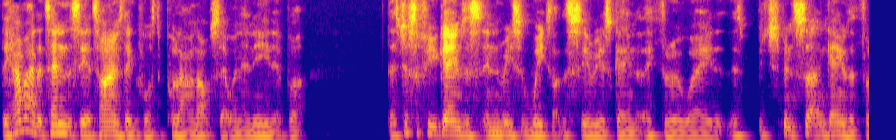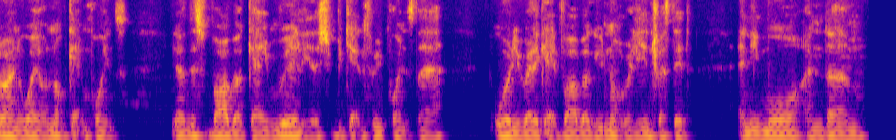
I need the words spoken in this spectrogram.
they have had a tendency at times, Degerfors, to pull out an upset when they need it, but there's just a few games in recent weeks, like the Sirius game that they threw away. There's just been certain games they're throwing away or not getting points. You know, this Varberg game, really, they should be getting three points there. Already relegated Varberg, who not really interested anymore. And um,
